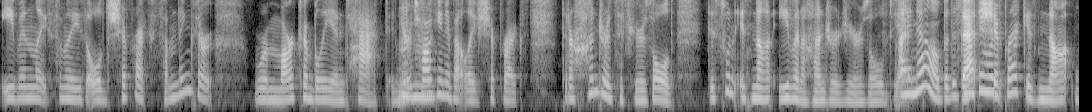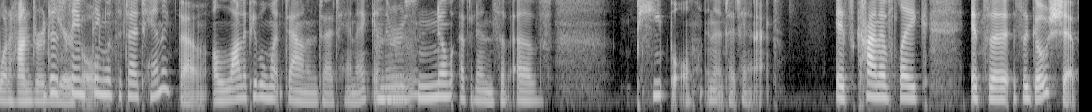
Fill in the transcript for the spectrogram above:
even like some of these old shipwrecks, some things are remarkably intact, and you're Mm-hmm. talking about like shipwrecks that are hundreds of years old. This one is not even hundred years old yet. I know, but that thing with- shipwreck is not 100 years old. The same old. thing with the Titanic, though. A lot of people went down in the Titanic, and there's Mm-hmm. no evidence of, of people in the Titanic. It's kind of like it's a it's a ghost ship.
